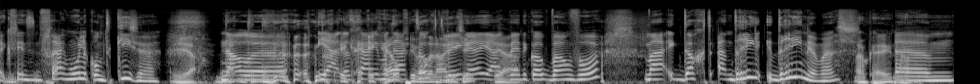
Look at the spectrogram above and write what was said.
ik vind het vrij moeilijk om te kiezen. Ja, Nou, dat- ja, dat ga je me daar toch dwingen. Ja, Ja. daar ben ik ook bang voor. Maar ik dacht aan drie, drie nummers. Oké, nou. Ehm, eh,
